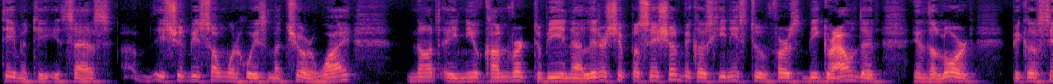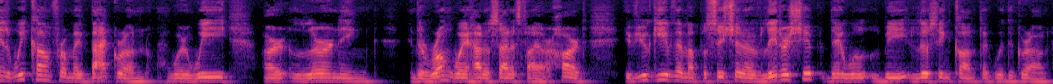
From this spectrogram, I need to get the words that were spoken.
Timothy, it says it should be someone who is mature. Why? Not a new convert to be in a leadership position because he needs to first be grounded in the Lord. Because since we come from a background where we are learning in the wrong way how to satisfy our heart, if you give them a position of leadership, they will be losing contact with the ground.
